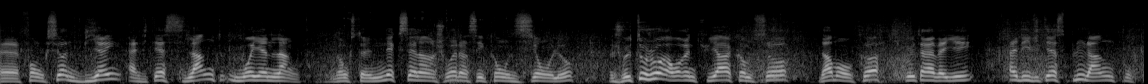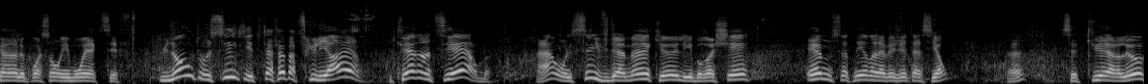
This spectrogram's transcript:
euh, fonctionne bien à vitesse lente ou moyenne lente. Donc, c'est un excellent choix dans ces conditions-là. Je veux toujours avoir une cuillère comme ça dans mon coffre qui peut travailler à des vitesses plus lentes pour quand le poisson est moins actif. Une autre aussi qui est tout à fait particulière, une cuillère anti-herbe. Hein, on le sait évidemment que les brochets aiment se tenir dans la végétation. Hein? Cette cuillère-là,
